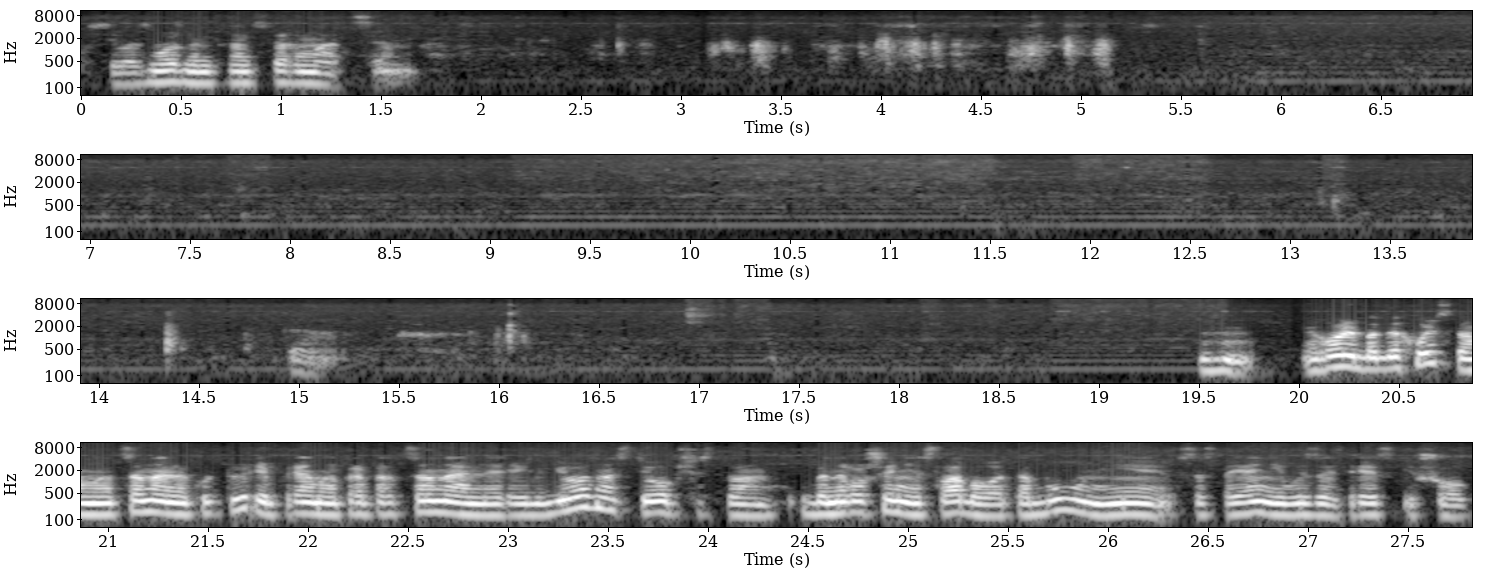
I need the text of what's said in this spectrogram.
к всевозможным трансформациям. Роль богохульства в национальной культуре прямо пропорциональна религиозности общества, ибо нарушение слабого табу не в состоянии вызвать резкий шок,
